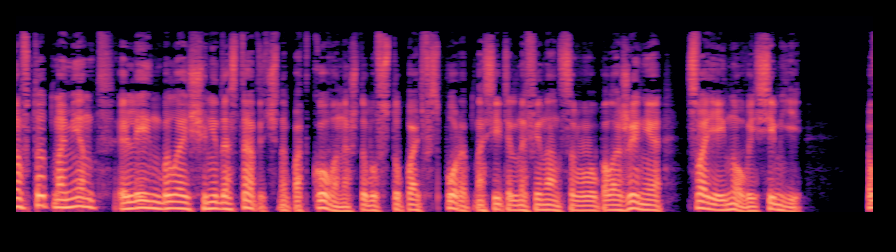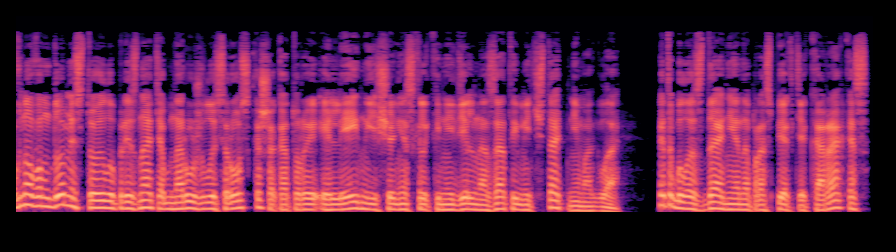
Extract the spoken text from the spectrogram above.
но в тот момент Элейн была еще недостаточно подкована, чтобы вступать в спор относительно финансового положения своей новой семьи. В новом доме, стоило признать, обнаружилась роскошь, о которой Элейн еще несколько недель назад и мечтать не могла. Это было здание на проспекте Каракас,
